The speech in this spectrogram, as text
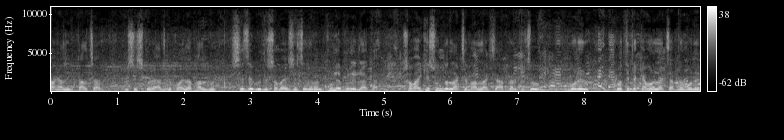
বাঙালির কালচার বিশেষ করে আজকে পয়লা ফাল্গুন সেজে গুজে সবাই এসেছেন এবং ফুলে ফুলে ঢাকা সবাইকে সুন্দর লাগছে ভালো লাগছে। আপনার কিছু মনের প্রতিটা কেমন লাগছে? আপনার মনের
